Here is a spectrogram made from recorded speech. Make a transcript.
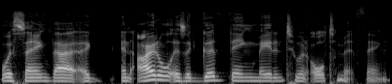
was saying that a, an idol is a good thing made into an ultimate thing.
